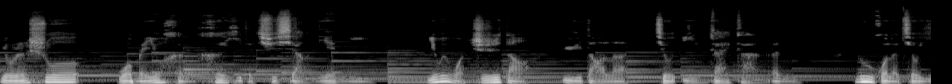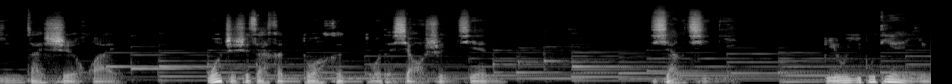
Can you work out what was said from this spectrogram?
有人说我没有很刻意的去想念你，因为我知道遇到了。就应该感恩，路过了就应该释怀。我只是在很多很多的小瞬间想起你，比如一部电影、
